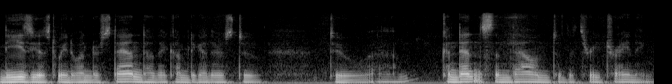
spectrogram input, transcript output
The easiest way to understand how they come together is to, to um, condense them down to the three trainings.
